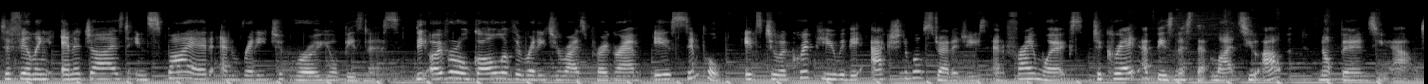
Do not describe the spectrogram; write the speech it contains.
to feeling energized, inspired, and ready to grow your business. The overall goal of the Ready to Rise program is simple it's to equip you with the actionable strategies and frameworks to create a business that lights you up not burns you out,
